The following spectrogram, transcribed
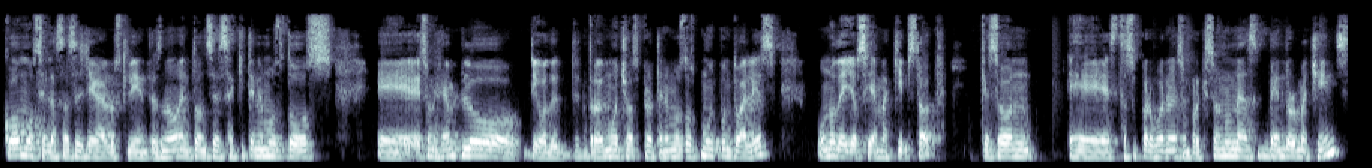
cómo se las haces llegar a los clientes, ¿no? Entonces, aquí tenemos dos, eh, es un ejemplo, digo, dentro de muchos, pero tenemos dos muy puntuales. Uno de ellos se llama Keepstock, que son eh, está súper bueno eso porque son unas vendor machines,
